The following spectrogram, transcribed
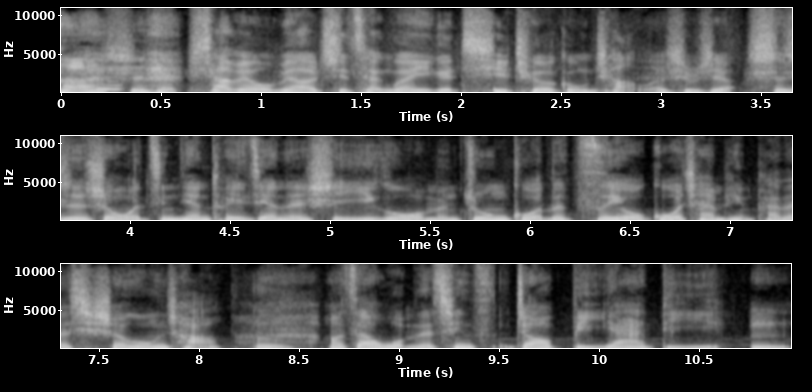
是，下面我们要去参观一个汽车工厂了，是不是？是是是，我今天推荐的是一个我们中国的自有国产品牌的汽车工厂。嗯，啊，在我们的亲子叫比亚迪。嗯，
